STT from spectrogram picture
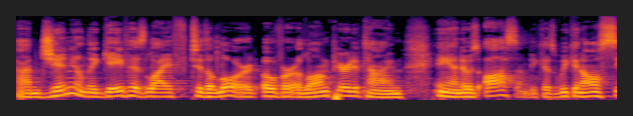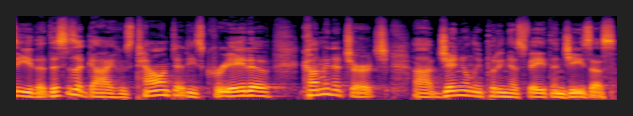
um, genuinely gave his life to the lord over a long period of time. And it was awesome because we can all see that this is a guy who's talented he's creative coming to church uh, genuinely putting his faith in jesus.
